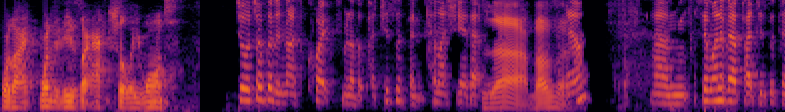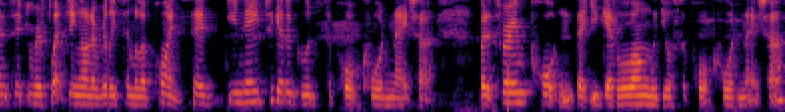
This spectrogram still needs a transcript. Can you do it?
what I what it is I actually want. George, I've got a nice quote from another participant. Can I share that? Yeah, love it. Now? Um, so, one of our participants, reflecting on a really similar point, said you need to get a good support coordinator, but it's very important that you get along with your support coordinator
